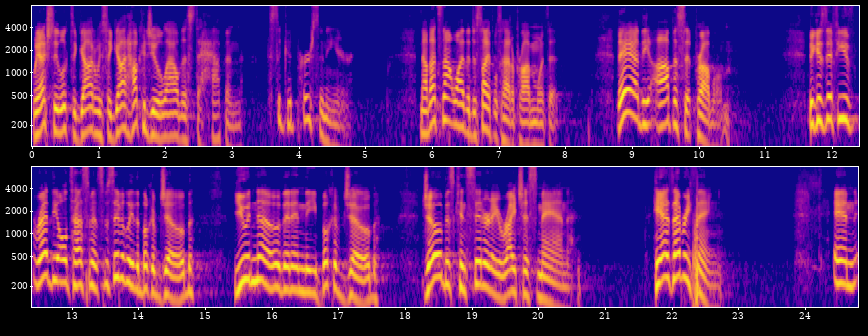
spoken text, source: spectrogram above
we actually look to God and we say, God, how could you allow this to happen? This is a good person here. Now, that's not why the disciples had a problem with it. They had the opposite problem. Because if you've read the Old Testament, specifically the book of Job, you would know that in the book of Job, Job is considered a righteous man. He has everything. And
